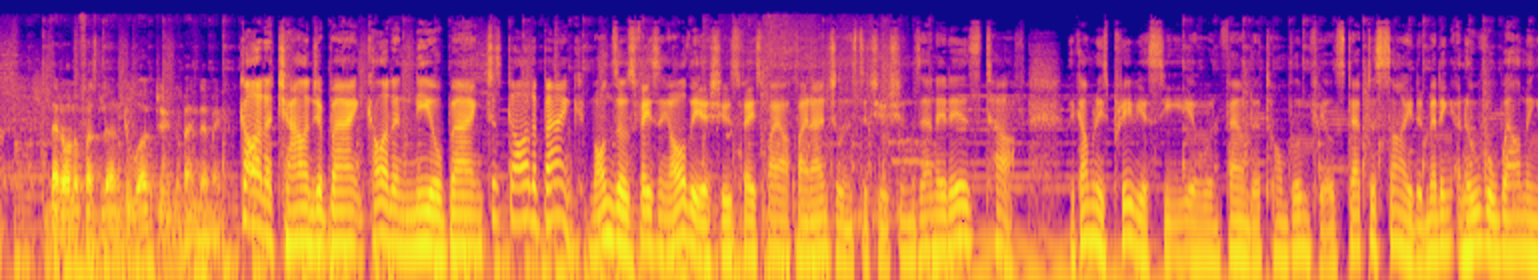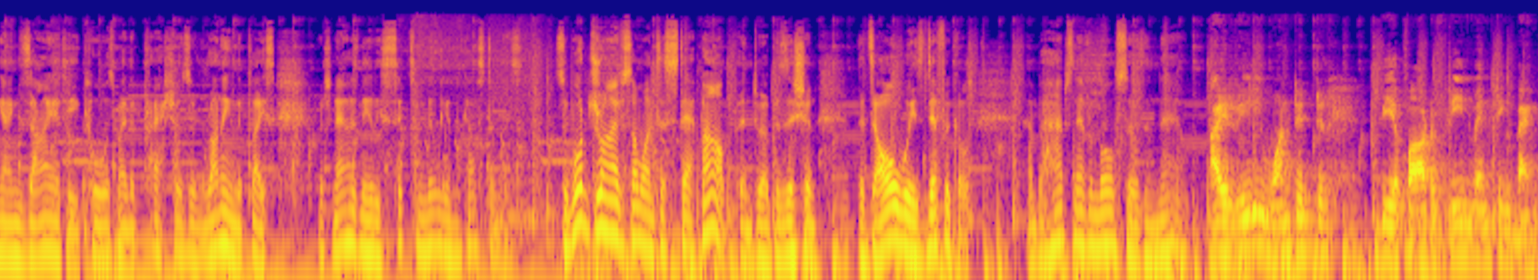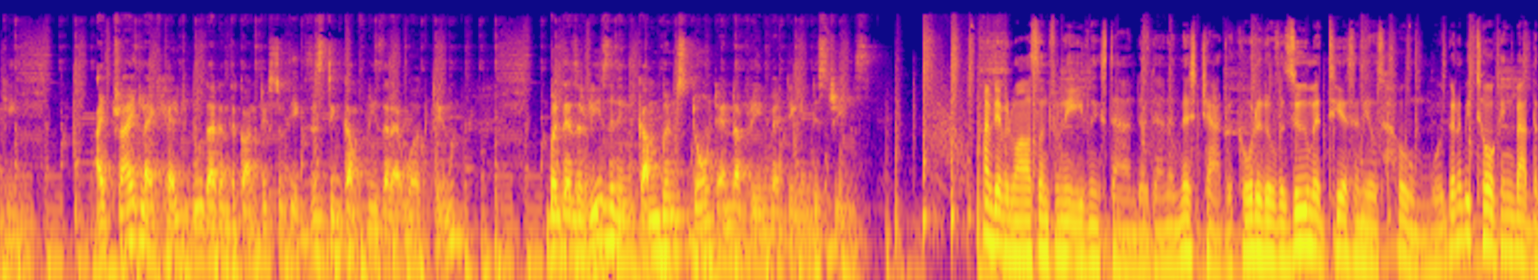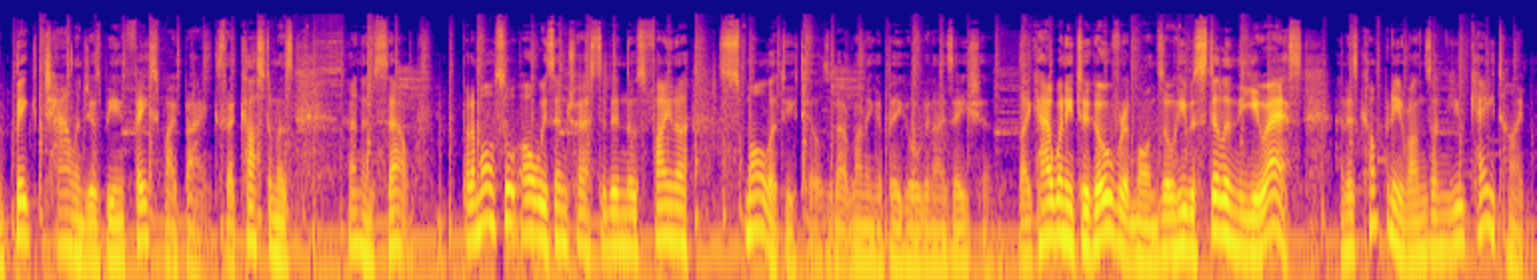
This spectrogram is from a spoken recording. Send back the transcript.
that all of us learned to work during the pandemic. Call it a challenger bank, call it a neo bank, just call it a bank. Monzo's facing all the issues faced by our financial institutions, and it is tough. The company's previous CEO and founder, Tom Blomfield, stepped aside, admitting an overwhelming anxiety caused by the pressures of running the place, which now has nearly 6 million customers. So, what drives someone to step up into a position that's always difficult, and perhaps never more so than now? I really wanted to be a part of reinventing banking. I tried like hell to do that in the context of the existing companies that I worked in. But there's a reason incumbents don't end up reinventing industries. I'm David Marsland from the Evening Standard, and in this chat, recorded over Zoom at T.S. Anil's home, we're going to be talking about the big challenges being faced by banks, their customers, and himself. But I'm also always interested in those finer, smaller details about running a big organisation. Like how when he took over at Monzo, he was still in the US and his company runs on UK time.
